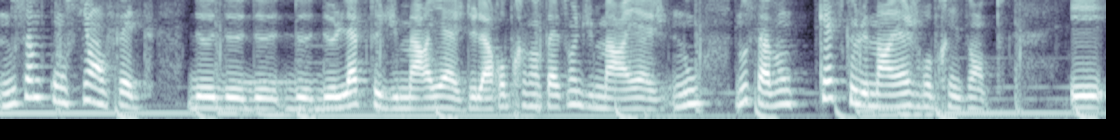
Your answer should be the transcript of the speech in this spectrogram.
nous sommes conscients en fait de, de, de, de l'acte du mariage, de la représentation du mariage. Nous, nous savons qu'est-ce que le mariage représente. Et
